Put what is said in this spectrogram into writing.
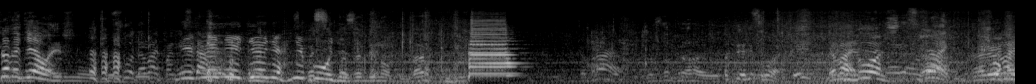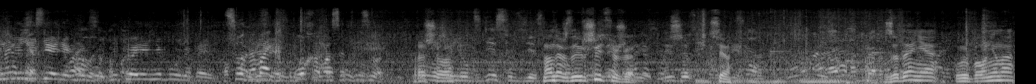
Что ты делаешь? Не извини, денег не будет. Давай, сюда. Давай, на место. Денег не будет, ничего ей не будет. Все, давайте, Леха вас отвезет. Хорошо. Вот здесь, вот здесь. Надо же завершить уже. Все. Задание выполнено.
